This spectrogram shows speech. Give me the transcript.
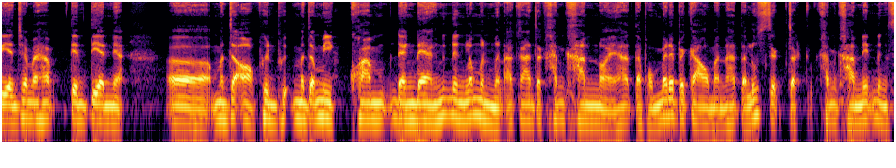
ลียนๆใช่ไหมครับเตียนๆเนี่ยเอ่อมันจะออกพื้นมันจะมีความแดงๆนิดนึงแล้วมันเหมือนอาการจะคันๆหน่อยฮะแต่ผมไม่ได้ไปเกามันนะแต่รู้สึกจะคันๆนิดนึงแ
